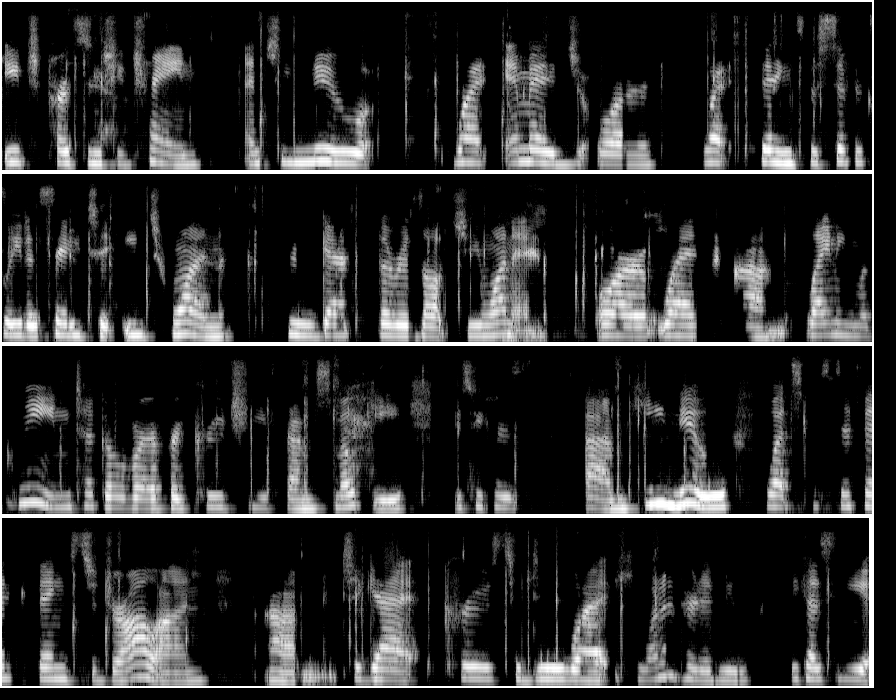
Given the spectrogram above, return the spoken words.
each person she trained and she knew what image or what thing specifically to say to each one to get the results she wanted. Or when um, Lightning McQueen took over for crew chief from Smokey, it's because um, he knew what specific things to draw on um, to get Cruz to do what he wanted her to do because he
